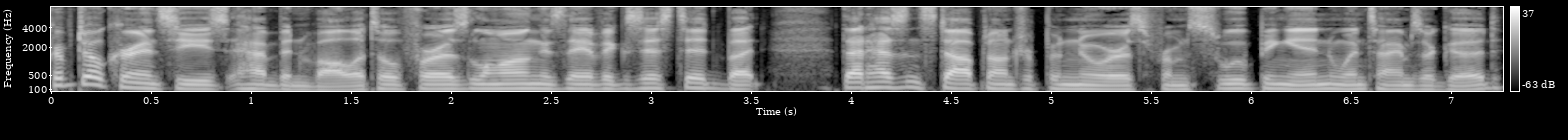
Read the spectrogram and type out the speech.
Cryptocurrencies have been volatile for as long as they have existed, but that hasn't stopped entrepreneurs from swooping in when times are good.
